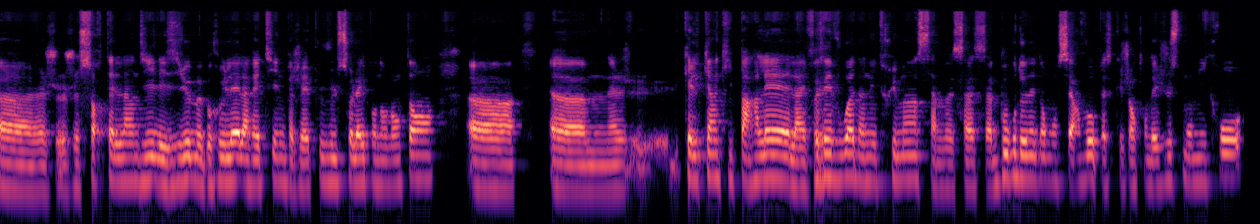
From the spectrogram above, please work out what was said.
Euh, je, je, sortais le lundi, les yeux me brûlaient la rétine parce que j'avais plus vu le soleil pendant longtemps. Euh, euh Quelqu'un qui parlait, la vraie voix d'un être humain, ça me ça, ça, bourdonnait dans mon cerveau parce que j'entendais juste mon micro.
